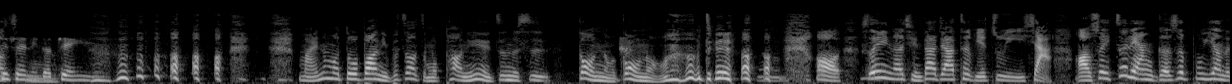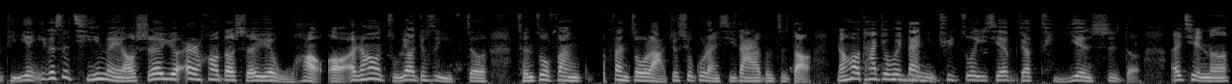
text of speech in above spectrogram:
谢谢你的建议。嗯、买那么多包，你不知道怎么泡，你也真的是。够浓够浓，对、嗯、哦，所以呢，请大家特别注意一下啊、哦。所以这两个是不一样的体验，一个是奇美哦，十二月二号到十二月五号哦，然后主要就是以这乘坐泛泛舟啦，就秀姑峦溪大家都知道，然后他就会带你去做一些比较体验式的，嗯、而且呢，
